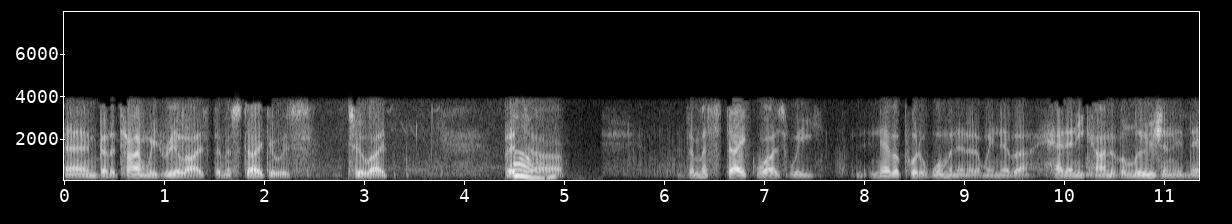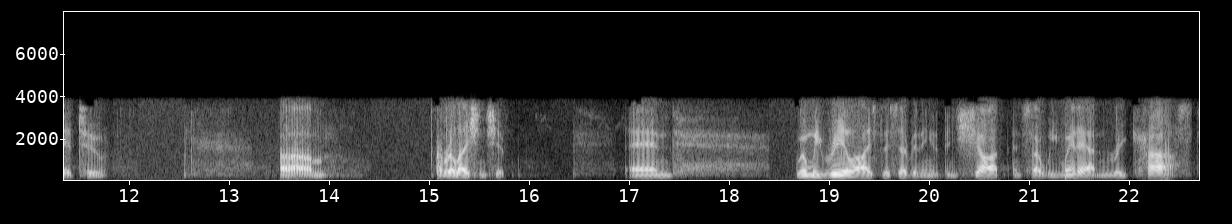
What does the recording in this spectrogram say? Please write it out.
and by the time we'd realized the mistake, it was too late. But oh. uh, the mistake was we never put a woman in it, and we never had any kind of illusion in there to um, a relationship. And when we realized this, everything had been shot, and so we went out and recast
